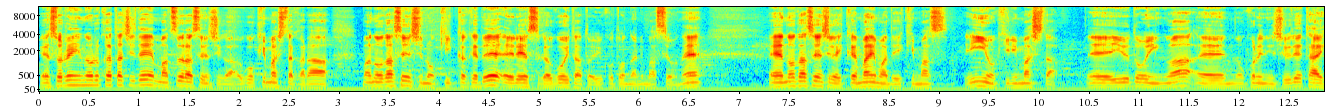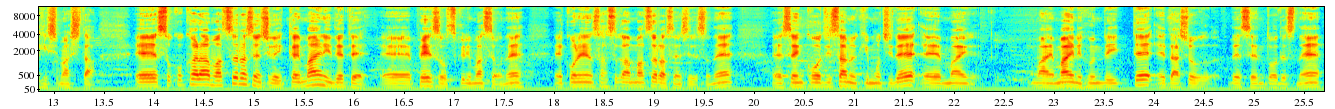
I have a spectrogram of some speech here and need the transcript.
えー、それに乗る形で松浦選手が動きましたから、まあ、野田選手のきっかけでレースが動いたということになりますよね。えー、野田選手が1回前まで行きます、インを切りました、えー、誘導員は、えー、残り2周で退避しました、えそこから松浦選手が1回前に出て、えペースを作りますよね、えこの辺さすが松浦選手ですね、え先行時差の気持ちで、え前前前に踏んでいってえ打賞で先頭ですね、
